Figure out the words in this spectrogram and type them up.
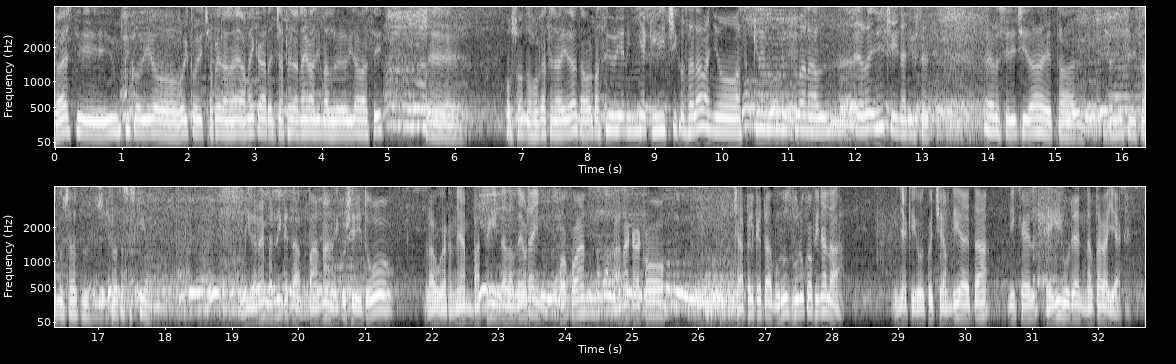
garesti untziko dio goikori txapela, nahi, amaika garren txapela nahi baldin badu irabazi, ze oso ondo jokatzen ari da, eta hor bazirudien inek iritsiko zela, baino azkeneko momentuan erre iritsi egin da nik uste. Errez iritsi da, eta ez izan izan du sartu, pelota saskian. bigarren berdinketa bana ikusi ditugu, laugarrenean bat eginda daude orain, jokoan, banakako txapelketa buruz buruko finala. Iñaki goikoetxe handia eta Mikel Egiguren nautagaiak.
